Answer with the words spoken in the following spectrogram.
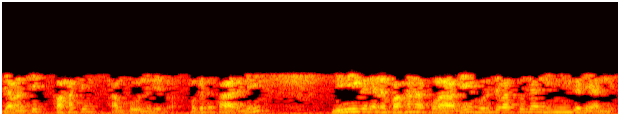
ජවන්ති පහකින් සම්පූර්ණ වෙනවා. මොකද කාරණේ නිවිගෙන යන පහනක් වාගේ හෘද වස්තු දැන් නිවිගෙන යන්නේ.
